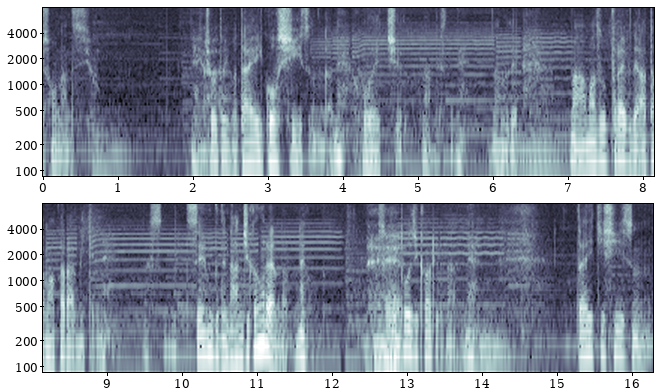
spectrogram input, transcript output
そうなんですよ、ねちょうど今第5シーズンがね放映中なんですね。なのでまあ Amazon プライムで頭から見てね全部で何時間ぐらいあるんだろうね。ね相当時間あるよねあれね。第1シーズン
